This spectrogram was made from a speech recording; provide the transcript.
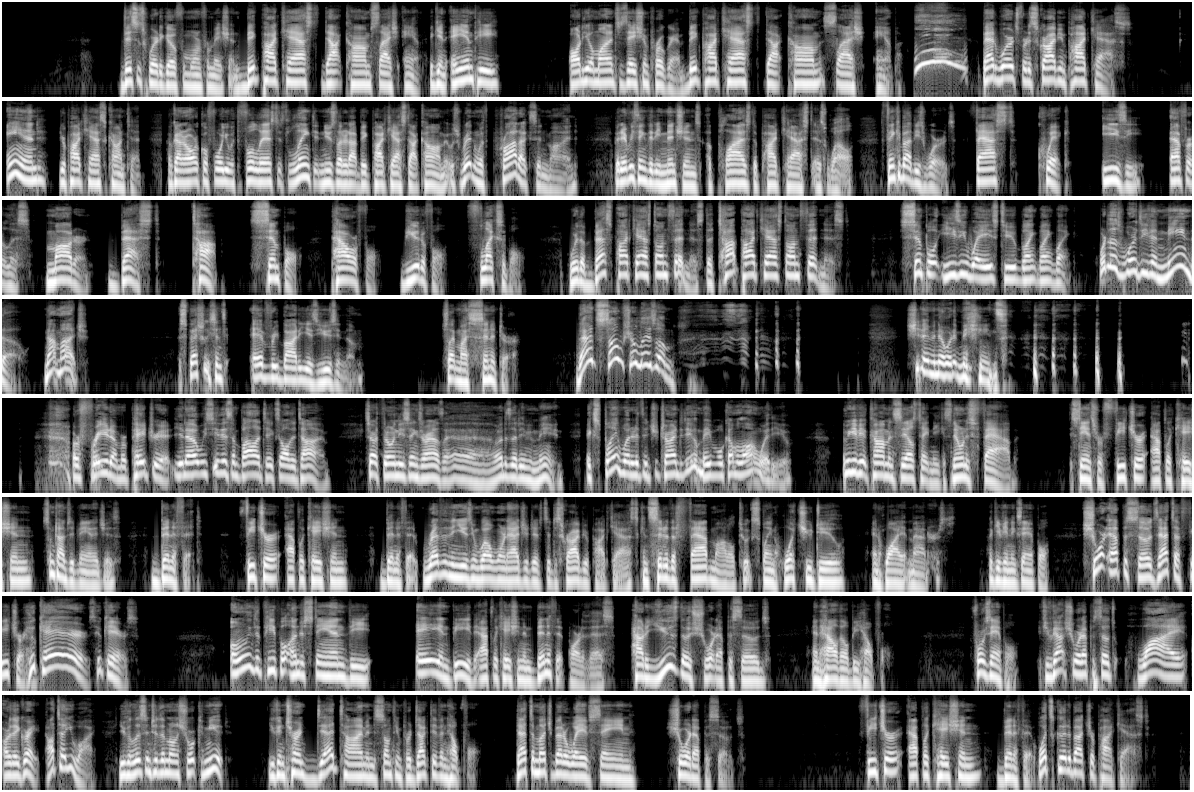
this is where to go for more information. Bigpodcast.com slash AMP. Again, AMP, Audio Monetization Program. Bigpodcast.com slash AMP. Bad words for describing podcasts and your podcast content. I've got an article for you with the full list. It's linked at newsletter.bigpodcast.com. It was written with products in mind, but everything that he mentions applies to podcast as well. Think about these words fast, quick, easy, effortless, modern, best, top, simple, powerful, beautiful, flexible. We're the best podcast on fitness, the top podcast on fitness. Simple, easy ways to blank, blank, blank. What do those words even mean, though? Not much especially since everybody is using them. It's like my senator. That's socialism. she didn't even know what it means. Or freedom or patriot. You know, we see this in politics all the time. Start throwing these things around. It's like, eh, what does that even mean? Explain what it is that you're trying to do. Maybe we'll come along with you. Let me give you a common sales technique. It's known as FAB. It stands for feature, application, sometimes advantages benefit, feature, application, benefit. Rather than using well worn adjectives to describe your podcast, consider the FAB model to explain what you do and why it matters. I'll give you an example. Short episodes, that's a feature. Who cares? Who cares? Only the people understand the A and B, the application and benefit part of this, how to use those short episodes and how they'll be helpful. For example, if you've got short episodes, why are they great? I'll tell you why. You can listen to them on a short commute. You can turn dead time into something productive and helpful. That's a much better way of saying short episodes. Feature, application, benefit. What's good about your podcast?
